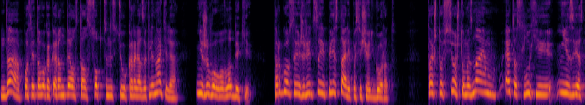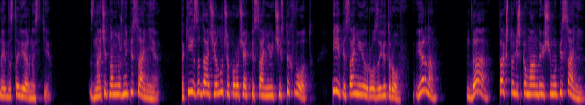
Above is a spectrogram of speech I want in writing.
«Да, после того, как Эрантел стал собственностью короля-заклинателя, неживого владыки, торговцы и жрецы перестали посещать город. Так что все, что мы знаем, это слухи неизвестной достоверности. Значит, нам нужны писания. Такие задачи лучше поручать писанию чистых вод или писанию розы ветров, верно?» «Да, так что лишь командующему писаний,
